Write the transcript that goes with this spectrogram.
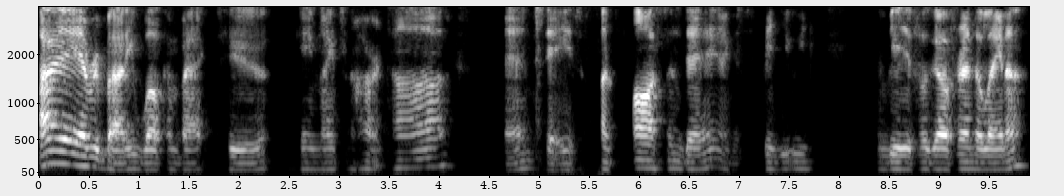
Hi, everybody. Welcome back to Game Nights and Hard Talks. And today is an awesome day. I get to speak to you, beautiful girlfriend, Elena.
